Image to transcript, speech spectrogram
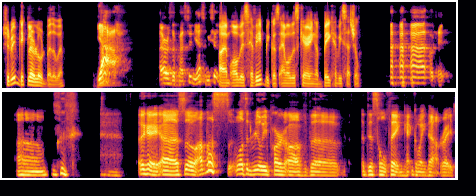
Should we declare load, by the way? Yeah, there's the question. Yes, we should. I am always heavy because I'm always carrying a big, heavy satchel. okay. Um. okay. Uh. So Abbas wasn't really part of the this whole thing going down, right?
